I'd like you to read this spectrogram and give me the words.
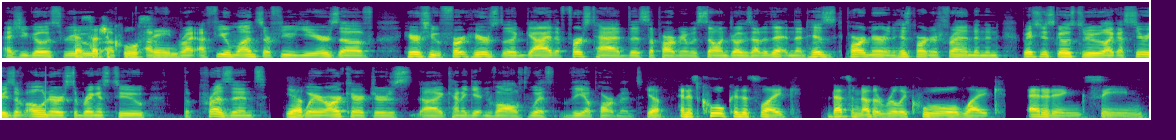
as you go through. That's such a cool scene. right? A few months or a few years of here's who fir- here's the guy that first had this apartment was selling drugs out of it, and then his partner and his partner's friend, and then basically just goes through like a series of owners to bring us to the present, Yep. where our characters uh, kind of get involved with the apartment. Yep. And it's cool because it's like that's another really cool like editing scene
